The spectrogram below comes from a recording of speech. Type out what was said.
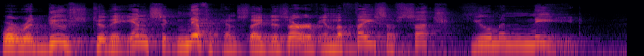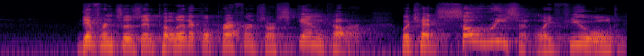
were reduced to the insignificance they deserve in the face of such human need. Differences in political preference or skin color, which had so recently fueled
